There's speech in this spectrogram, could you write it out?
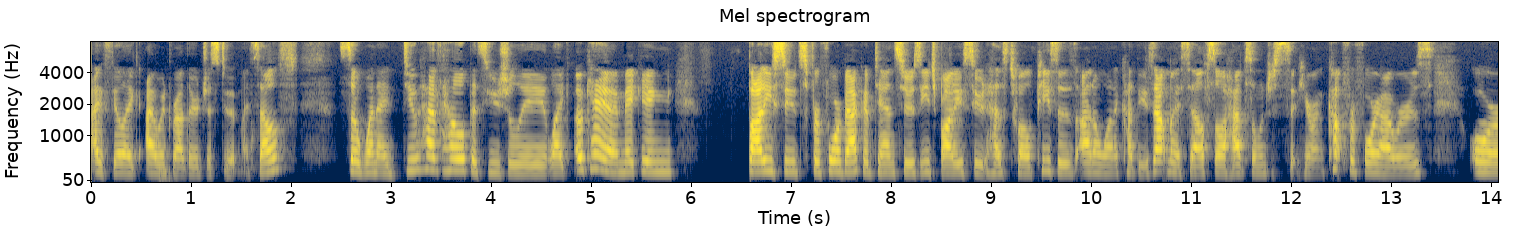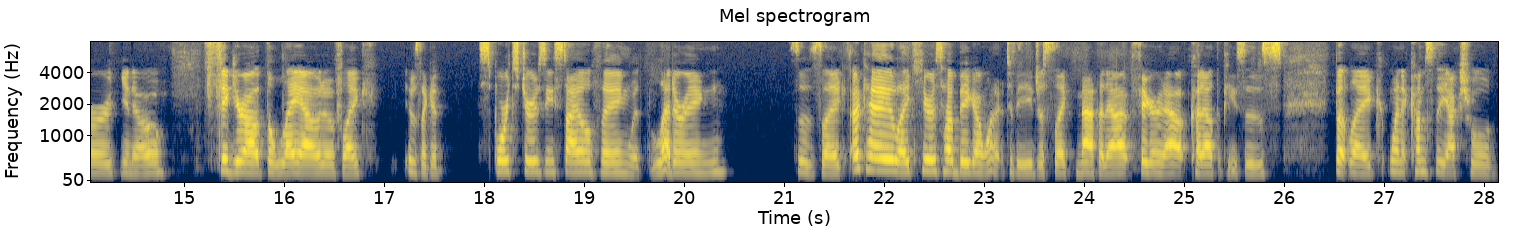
I feel like I would rather just do it myself. So when I do have help, it's usually like, okay, I'm making bodysuits for four backup dancers. Each bodysuit has 12 pieces. I don't want to cut these out myself, so I'll have someone just sit here and cut for four hours. Or, you know, figure out the layout of like it was like a sports jersey style thing with lettering. So it's like, okay, like here's how big I want it to be, just like map it out, figure it out, cut out the pieces. But like when it comes to the actual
